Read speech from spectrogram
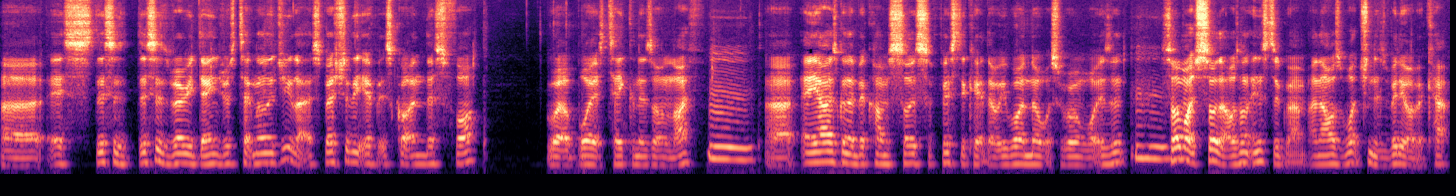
uh, it's this is this is very dangerous technology. Like especially if it's gotten this far, where a boy has taken his own life. mm, Uh, AI is going to become so sophisticated that we won't know what's real and what isn't. hmm So much so that I was on Instagram and I was watching this video of a cat.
